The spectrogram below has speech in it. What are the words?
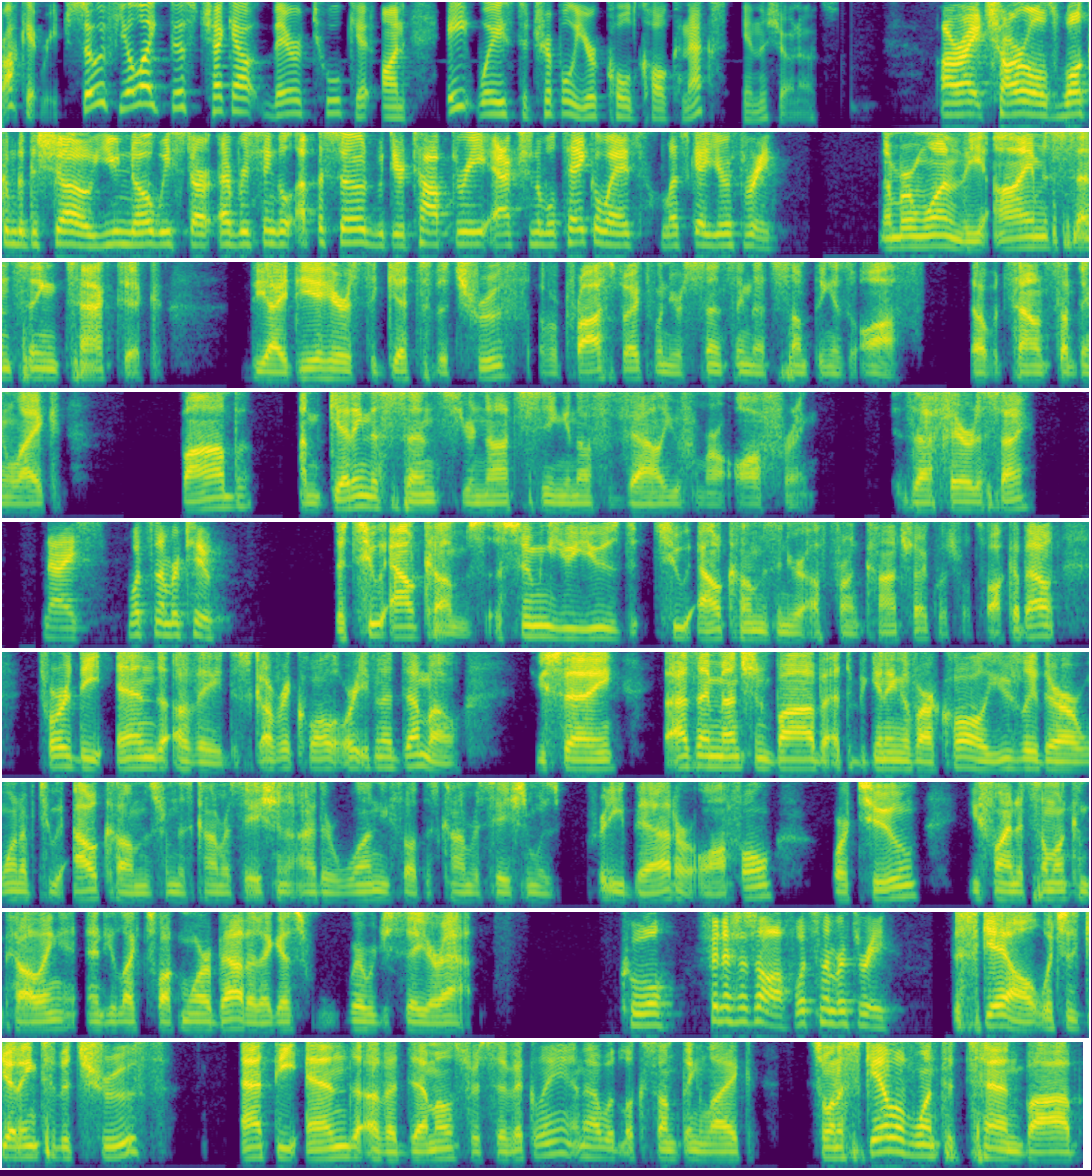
RocketReach. So if you like this, check out their toolkit on eight ways to triple your cold call connects in the show notes. All right, Charles, welcome to the show. You know we start every single episode with your top three actionable takeaways. Let's get your three. Number one, the I'm sensing tactic. The idea here is to get to the truth of a prospect when you're sensing that something is off. That would sound something like, Bob, I'm getting the sense you're not seeing enough value from our offering. Is that fair to say? Nice. What's number two? The two outcomes, assuming you used two outcomes in your upfront contract, which we'll talk about, toward the end of a discovery call or even a demo, you say, as I mentioned, Bob, at the beginning of our call, usually there are one of two outcomes from this conversation. Either one, you thought this conversation was pretty bad or awful, or two, you find it somewhat compelling and you'd like to talk more about it. I guess where would you say you're at? Cool. Finish us off. What's number three? The scale, which is getting to the truth at the end of a demo specifically, and that would look something like so on a scale of one to 10, Bob,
